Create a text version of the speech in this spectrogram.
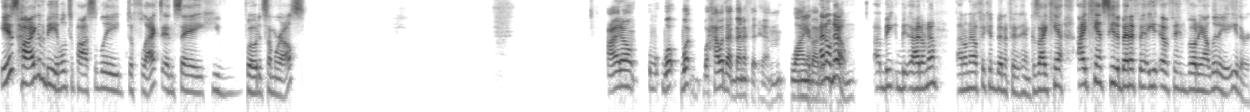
is Hai going to be able to possibly deflect and say he voted somewhere else? I don't. What? What? How would that benefit him? Lying Yeah, about. It. I don't know. I, be, be- I don't know. I don't know if it could benefit him because I can't. I can't see the benefit of him voting out Lydia either.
